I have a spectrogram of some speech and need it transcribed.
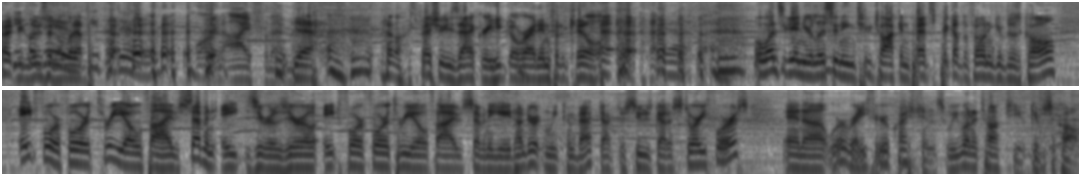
I'd be losing do. a lip. People do. or an eye for that matter. Yeah, Oh, especially Zachary. He'd go right in for the kill. Well, once again, you're listening to Talking Pets. Pick up the phone and give us a call. 844-305-7800, 844-305-7800. And we come back. Dr. Sue's got a story for us, and uh, we're ready for your questions. We want to talk to you. Give us a call.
